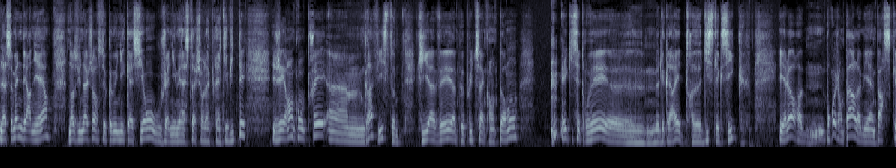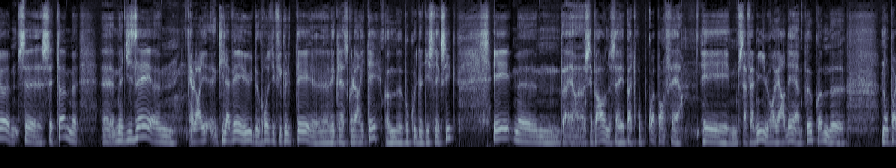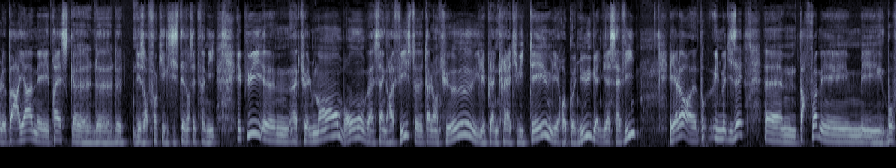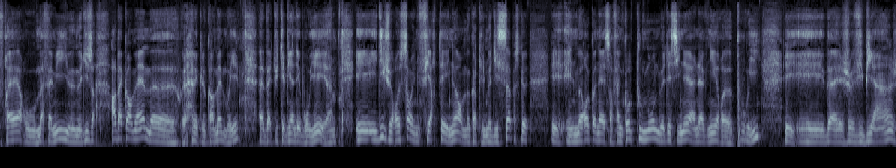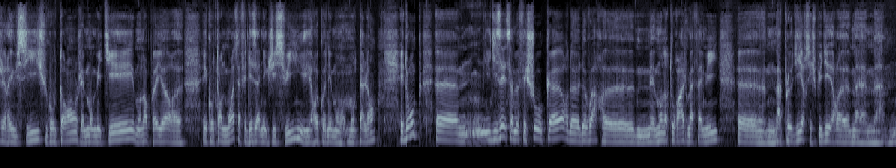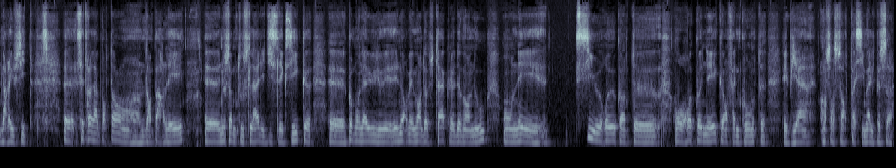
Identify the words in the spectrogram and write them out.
La semaine dernière, dans une agence de communication où j'animais un stage sur la créativité, j'ai rencontré un graphiste qui avait un peu plus de 50 ans et qui s'est trouvé euh, me déclarer être dyslexique et alors, euh, pourquoi j'en parle eh Bien parce que cet homme euh, me disait euh, alors qu'il avait eu de grosses difficultés avec la scolarité, comme beaucoup de dyslexiques, et ben, ses parents ne savaient pas trop quoi en faire. Et sa famille le regardait un peu comme non pas le paria, mais presque de, des enfants qui existaient dans cette famille. Et puis, euh, actuellement, bon, ben, c'est un graphiste talentueux, il est plein de créativité, il est reconnu, il gagne bien sa vie. Et alors, euh, il me disait, euh, parfois mes, mes beaux-frères ou ma famille me disent, ah bah quand même, euh, avec le quand même, vous voyez, bah tu t'es bien débrouillé. Hein. Et il dit, je ressens une fierté énorme quand ils me disent ça, parce que et, ils me reconnaissent. En fin de compte, tout le monde me dessinait un avenir pourri, et, ben, je vis bien, j'ai réussi, je suis content, j'aime mon métier, mon employeur est content de moi, ça fait des années que j'y suis, il reconnaît mon, mon talent et donc, euh, il disait, ça me fait chaud au cœur de, voir euh, mon entourage, ma famille, euh, applaudir, si je puis dire, ma, réussite. C'est très important d'en parler. nous sommes tous là, les dyslexiques. comme on a eu énormément d'obstacles devant nous, on est si heureux quand on reconnaît qu'en fin de compte, eh bien, on s'en sort pas si mal que ça.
